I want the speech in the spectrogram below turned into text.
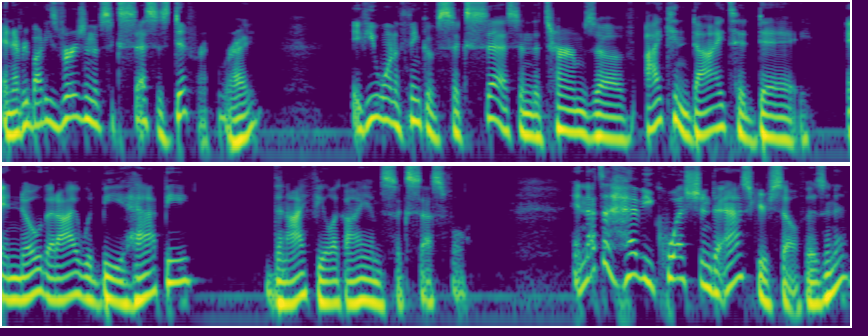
And everybody's version of success is different, right? If you want to think of success in the terms of, I can die today and know that I would be happy, then I feel like I am successful. And that's a heavy question to ask yourself, isn't it?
